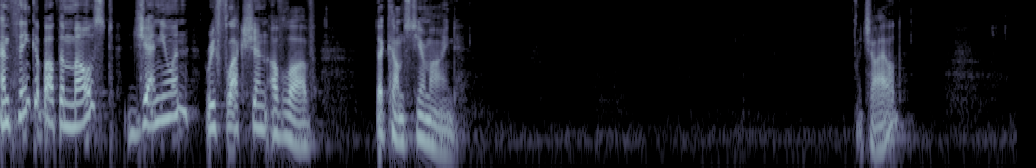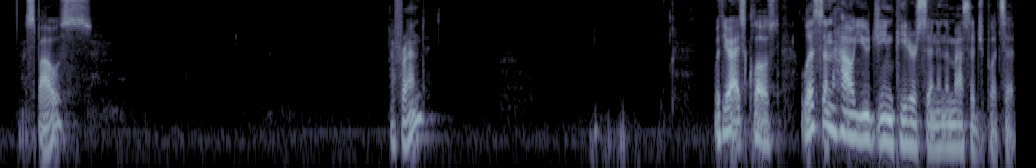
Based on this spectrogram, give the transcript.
and think about the most genuine reflection of love that comes to your mind. A child? Spouse? A friend? With your eyes closed, listen how Eugene Peterson in the message puts it.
